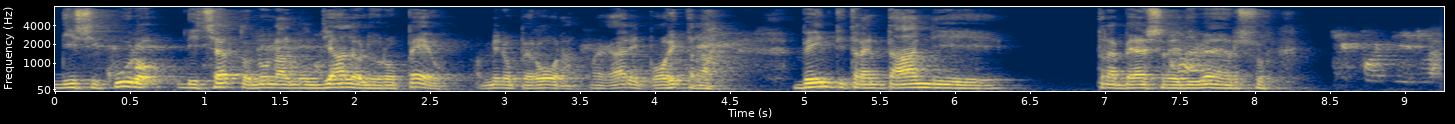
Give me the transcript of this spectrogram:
Di sicuro, di certo non al mondiale o all'europeo, almeno per ora. Magari poi tra 20-30 anni potrebbe essere diverso. Chi può dirlo?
